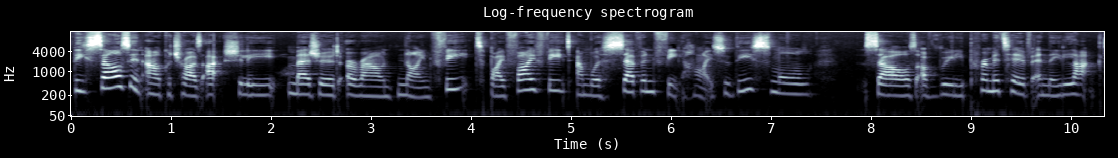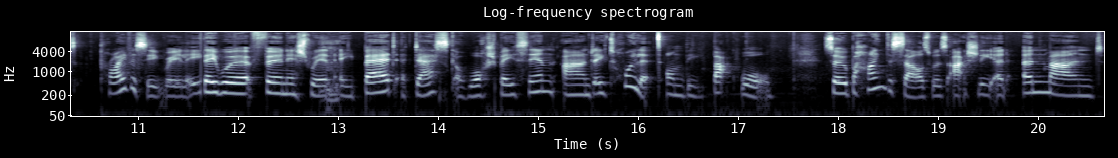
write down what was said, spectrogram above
the cells in Alcatraz actually measured around nine feet by five feet and were seven feet high. So, these small cells are really primitive and they lacked privacy, really. They were furnished with a bed, a desk, a wash basin, and a toilet on the back wall. So behind the cells was actually an unmanned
